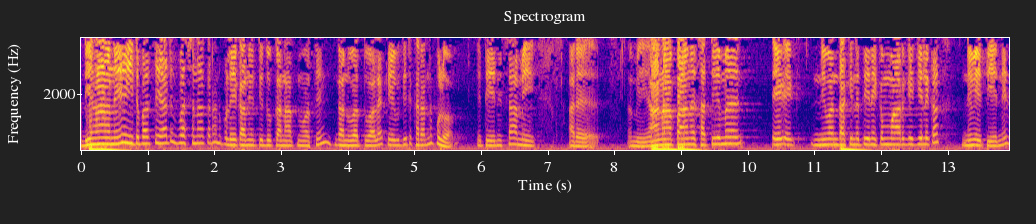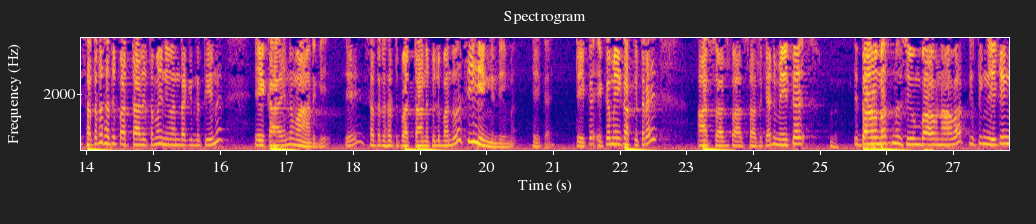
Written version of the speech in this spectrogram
දිහානේ ඊට පස්සේ යට විපශනා කරන්න පලේ අනිත්‍ය දුකනාත්ම වසයෙන් ගනුවත්තුවාල ඒවිදිට කරන්න පුළුවන්. එතිේ නිසා මේ අර මේ ආනාපාන සතියම ඒ නිවන් දකින්න තියෙන එක මාර්ගය කියල එකක් නෙවේ තියෙන්නේ. සතර සති පට්ටාන තමයි නිවන් දකින්න තියෙන ඒ කායන්න මාර්ගගේ ඒ සතර සති පට්ටාන පිළිබඳව සිහියෙන්ගිදීම ඒකයි. ඒක එක මේ එකක් විතරයි ආස්වාස් පාස්සාස කැන මේක ඉතාමත්ම සියුම් භාවනාවක්. ඉතිං ඒකෙන්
